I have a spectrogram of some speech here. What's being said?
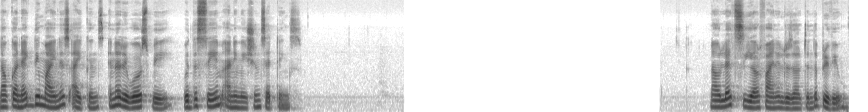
Now connect the minus icons in a reverse way with the same animation settings. Now let's see our final result in the preview.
